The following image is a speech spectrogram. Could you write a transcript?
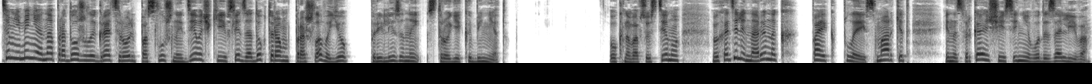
Тем не менее, она продолжила играть роль послушной девочки и вслед за доктором прошла в ее прилизанный строгий кабинет. Окна во всю стену выходили на рынок Пайк Плейс Маркет и на сверкающие синие воды залива.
